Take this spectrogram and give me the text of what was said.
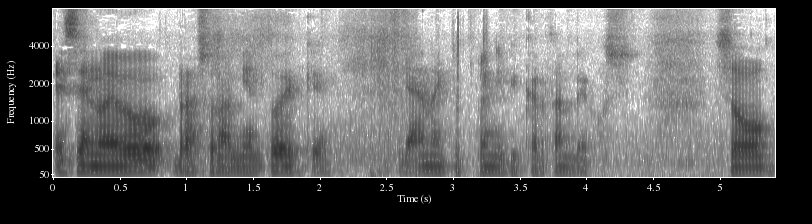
ese nuevo razonamiento de que ya no hay que planificar tan lejos. So,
